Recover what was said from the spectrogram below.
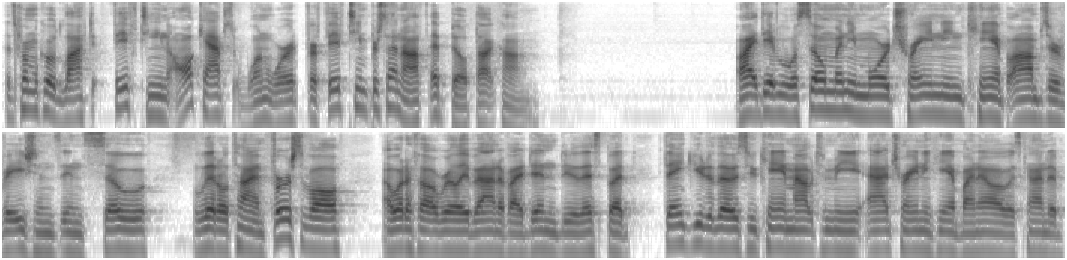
That's promo code LOCKED15, all caps, one word, for 15% off at built.com. All right, David, well, so many more training camp observations in so little time. First of all, I would have felt really bad if I didn't do this, but thank you to those who came out to me at training camp. I know I was kind of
